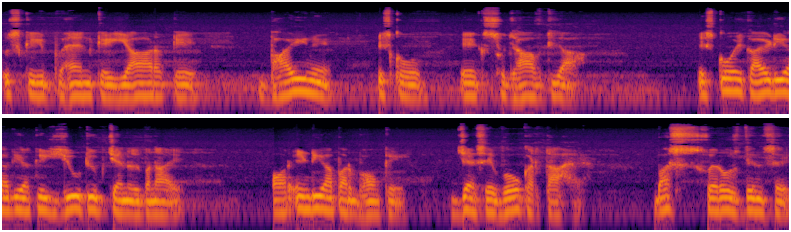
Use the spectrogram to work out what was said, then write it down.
اس کی بہن کے یار کے بھائی نے اس کو ایک سجھاؤ دیا۔ اس کو ایک آئیڈیا دیا کہ یوٹیوب چینل بنائے اور انڈیا پر بھونکے۔ جیسے وہ کرتا ہے۔ بس پھر اس دن سے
